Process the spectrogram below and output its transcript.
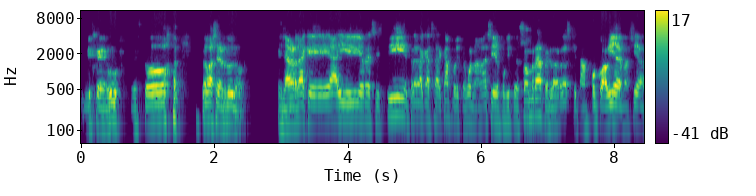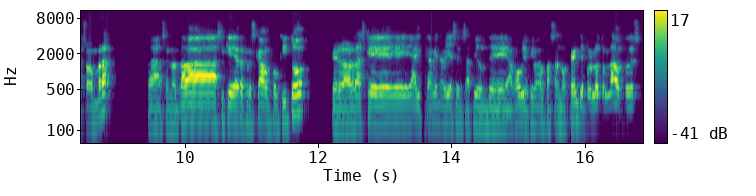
dije, uff, esto, esto va a ser duro. Y la verdad que ahí resistí, entré a la casa de campo y dije, bueno, ha sido un poquito de sombra, pero la verdad es que tampoco había demasiada sombra. Sea, se notaba así que refrescaba un poquito, pero la verdad es que ahí también había sensación de agobio, que iban pasando gente por el otro lado, entonces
